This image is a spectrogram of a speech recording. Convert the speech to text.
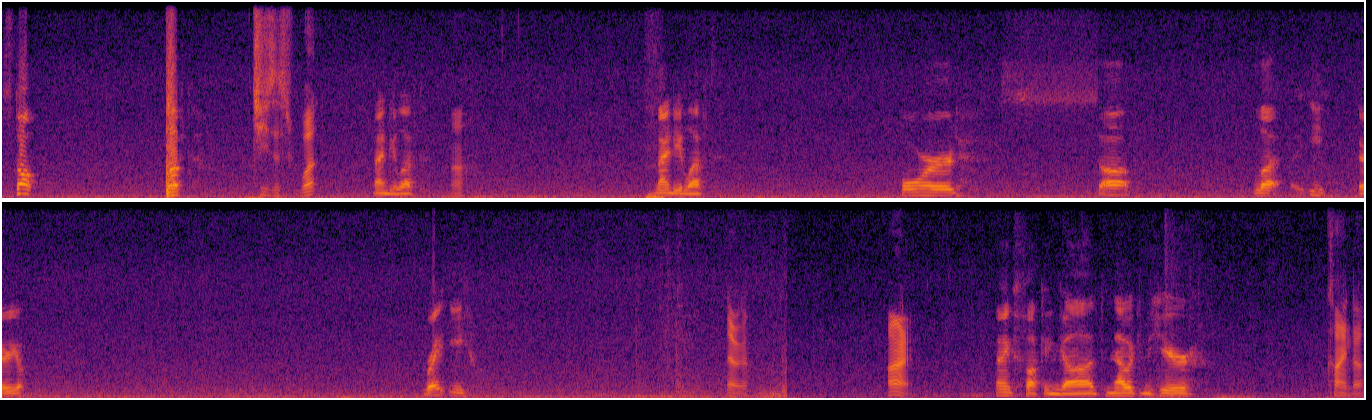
Stop. Left. Jesus, what? 90 left. Oh. 90 left. Forward. Stop. Left. E. There you go. Right E. There we go. Alright. Thanks fucking God. Now we can hear Kinda.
